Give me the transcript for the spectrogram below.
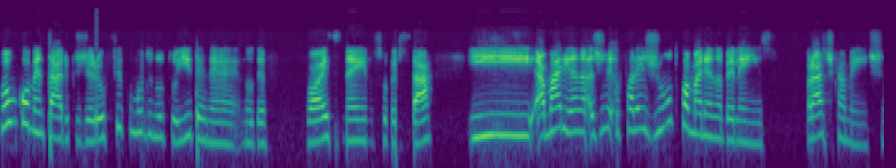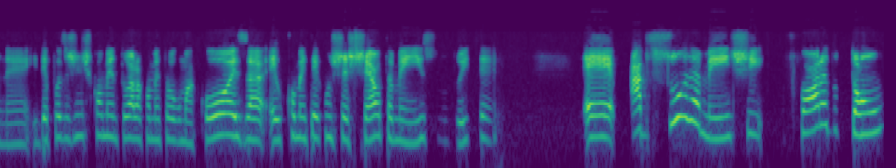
Foi um comentário que gerou, eu fico muito no Twitter, né, no The Voice, né, e no Superstar, e a Mariana, eu falei junto com a Mariana Belém isso, praticamente, né, e depois a gente comentou, ela comentou alguma coisa, eu comentei com o Chechel também isso no Twitter, é absurdamente fora do tom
